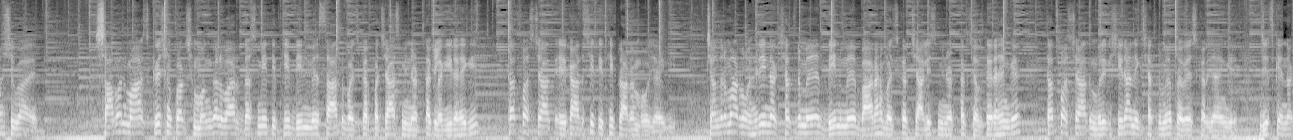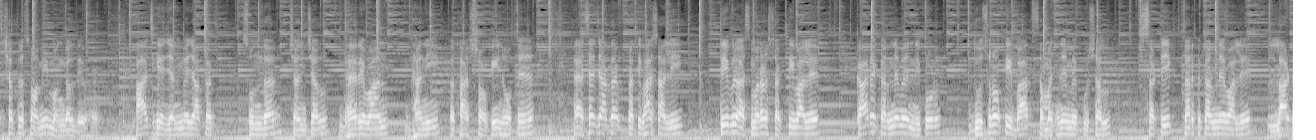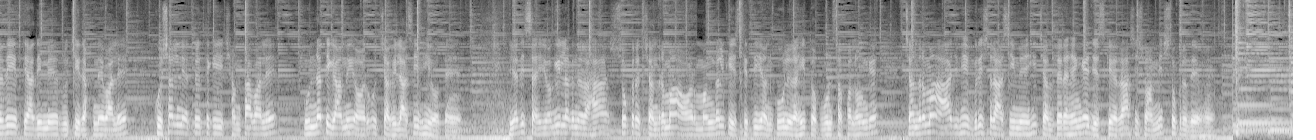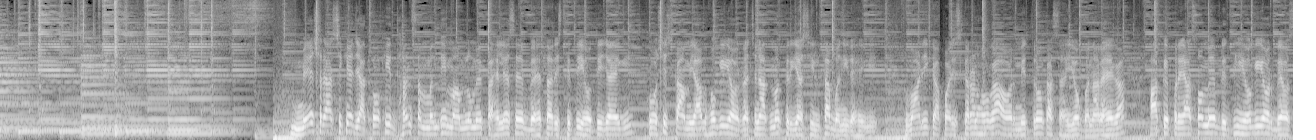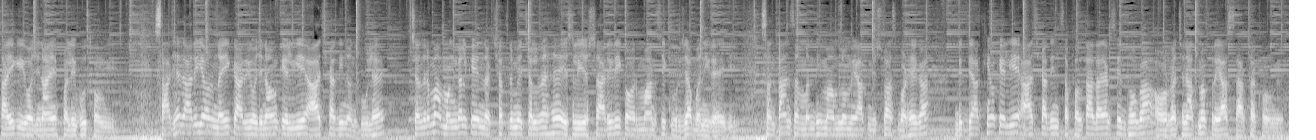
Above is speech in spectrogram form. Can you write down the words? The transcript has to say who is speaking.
Speaker 1: नमः शिवाय। सावन मास कृष्ण पक्ष मंगलवार दसवीं तिथि दिन में सात बजकर पचास मिनट तक लगी रहेगी। तत्पश्चात एकादशी तिथि प्रारंभ हो जाएगी। चंद्रमा रोहिणी नक्षत्र में दिन में बारह बजकर चालीस मिनट तक चलते रहेंगे। तत्पश्चात मृगशिरा नक्षत्र में प्रवेश कर जाएँगे, जिसके नक्षत्र स्वामी मंगल देव हैं। आज के जन्मे जातक सुंदर, चंचल, धैर्यवान, धनी तथा शौकीन होते हैं। ऐसे जातक प्रतिभाशाली तीव्र स्मरण शक्ति वाले कार्य करने में निपुण, दूसरों की बात समझने में कुशल, सटीक तर्क करने वाले, लाटरी इत्यादि में रुचि रखने वाले, कुशल नेतृत्व की क्षमता वाले, उन्नतिगामी और उच्च अभिलाषी भी होते हैं। यदि सहयोगी लग्न रहा, शुक्र, चंद्रमा और मंगल की स्थिति अनुकूल रही तो पूर्ण सफल होंगे। चंद्रमा आज भी वृष राशि में ही चलते रहेंगे, जिसके राशि स्वामी शुक्रदेव हैं। मेष राशि के जातकों की धन संबंधी मामलों में पहले से बेहतर स्थिति होती जाएगी। कोशिश कामयाब होगी और रचनात्मक क्रियाशीलता बनी रहेगी। वाणी का परिष्करण होगा और मित्रों का सहयोग बना रहेगा। आपके प्रयासों में वृद्धि होगी और व्यावसायिक योजनाएँ फलीभूत होंगी। साझेदारी और नई कार्य योजनाओं के लिए आज का दिन अनुकूल है। चंद्रमा मंगल के नक्षत्र में चल रहे हैं, इसलिए शारीरिक और मानसिक ऊर्जा बनी रहेगी। संतान संबंधी मामलों में आत्मविश्वास बढ़ेगा। विद्यार्थियों के लिए आज का दिन सफलतादायक सिद्ध होगा और रचनात्मक प्रयास सार्थक होंगे।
